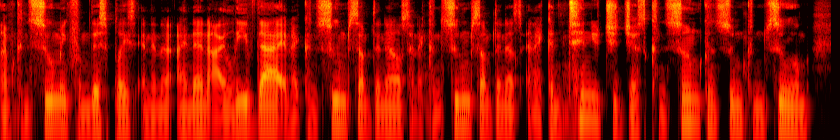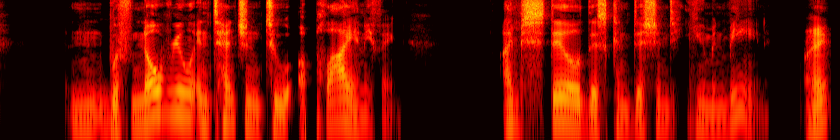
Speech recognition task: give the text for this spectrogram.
I'm consuming from this place and then and then I leave that and I consume something else and I consume something else and I continue to just consume consume consume with no real intention to apply anything. I'm still this conditioned human being, right?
